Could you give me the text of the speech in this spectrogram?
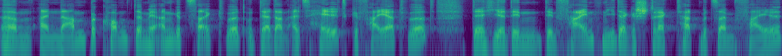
ähm, einen Namen bekommt, der mir angezeigt wird und der dann als Held gefeiert wird, der hier den, den Feind niedergestreckt hat mit seinem Pfeil.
